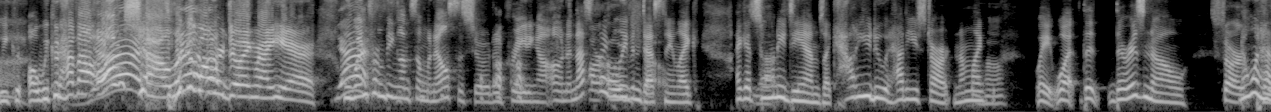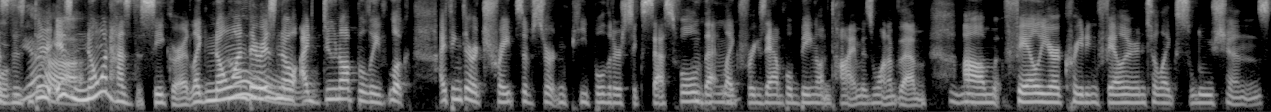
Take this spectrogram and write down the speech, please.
we could oh we could have our Yes, own show. Look at what we're doing right here. We went from being on someone else's show to creating our own. And that's what I believe in show. destiny. Like I get so many DMs like how do you do it? How do you start? And I'm like, Uh-huh. wait, what? The, there is no Start no one has this there is no one has the secret like no one there is no i do not believe look i think there are traits of certain people that are successful that Mhm. like for example being on time is one of them Mhm, um failure creating failure into like solutions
